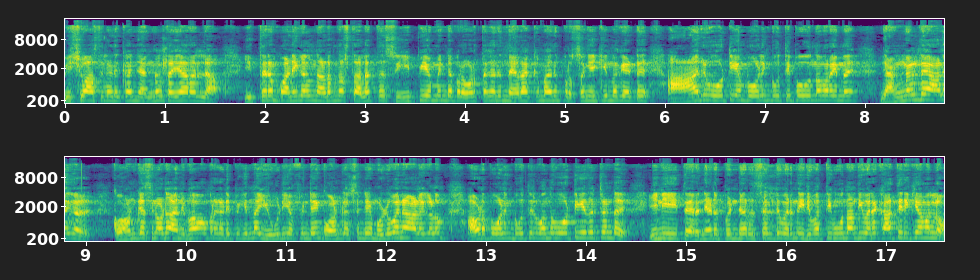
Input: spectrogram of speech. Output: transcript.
വിശ്വാസത്തിലെടുക്കാൻ ഞങ്ങൾ തയ്യാറല്ല. ഇത്തരം പണികൾ നടന്ന സ്ഥലത്ത് സി പി എമ്മിന്റെ പ്രവർത്തകരും നേതാക്കന്മാരും പ്രസംഗിക്കുന്ന കേട്ട് ആര് വോട്ട് ചെയ്യാൻ പോളിംഗ് ബൂത്തിൽ പോകുന്ന പറയുന്നത്? ഞങ്ങളുടെ ആളുകൾ. കോൺഗ്രസിനോട് അനുഭവം പ്രകടിപ്പിക്കുന്ന യു ഡി എഫിന്റെയും കോൺഗ്രസിന്റെയും മുഴുവൻ ആളുകളും അവിടെ പോളിംഗ് ബൂത്തിൽ വന്ന് വോട്ട് ചെയ്തിട്ടുണ്ട്. ഇനി ഈ തെരഞ്ഞെടുപ്പിന്റെ റിസൾട്ട് വരുന്ന ഇരുപത്തിമൂന്നാം തീയതി വരെ കാത്തിരിക്കാമല്ലോ.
